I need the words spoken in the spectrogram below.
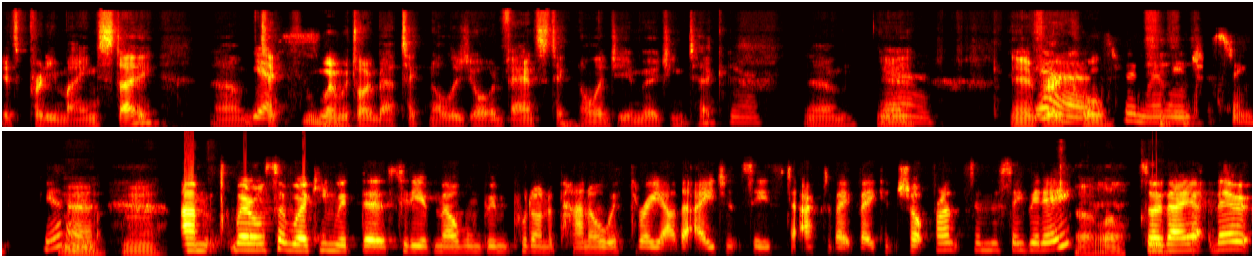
it's pretty mainstay um, yes. tech, when we're talking about technology or advanced technology, emerging tech. Yeah. Um, yeah. yeah. Yeah. very cool. It's been really interesting. Yeah. Mm, mm. Um, we're also working with the City of Melbourne, We've been put on a panel with three other agencies to activate vacant shop fronts in the CBD. Oh, wow, cool. So they, they're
